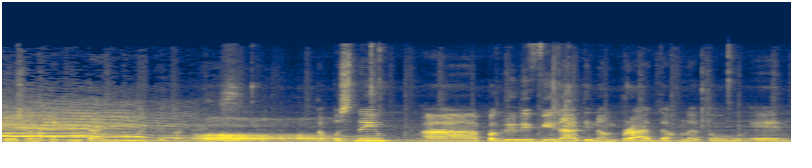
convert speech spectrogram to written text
ko. So, nakikita niyo naman, di ba guys? Tapos na yung uh, pagre-review natin ng product na to. And,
